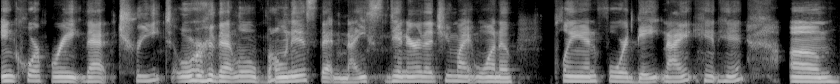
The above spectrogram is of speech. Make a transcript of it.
incorporate that treat or that little bonus, that nice dinner that you might want to plan for date night, hint, hint, um,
